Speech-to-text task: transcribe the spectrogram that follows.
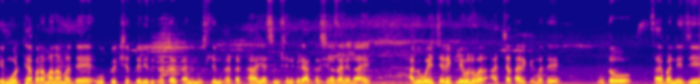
की मोठ्या प्रमाणामध्ये उपेक्षित दलित घटक आणि मुस्लिम घटक हा या शिवसेनेकडे आकर्षिला झालेला आहे. आम्ही वैचारिक लेवलवर आजच्या तारखेमध्ये उद्धव साहेबांनी जी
